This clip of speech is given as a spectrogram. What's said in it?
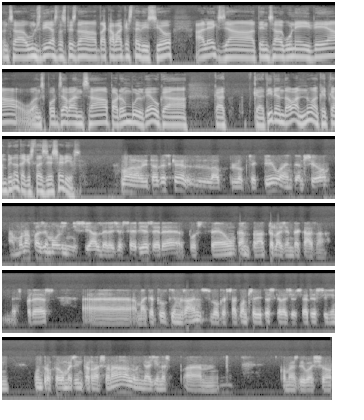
doncs, uns dies després d'acabar de, aquesta edició, Àlex, ja tens alguna idea o ens pots avançar per on vulgueu que, que que tira endavant no, aquest campionat, aquestes G-Sèries? Bueno, la veritat és que l'objectiu, la intenció, en una fase molt inicial de les G-Sèries era pues, fer un campionat per la gent de casa. Després, eh, en aquests últims anys, el que s'ha aconseguit és que les G-Sèries siguin un trofeu més internacional, on hi hagi, eh, com es diu això,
